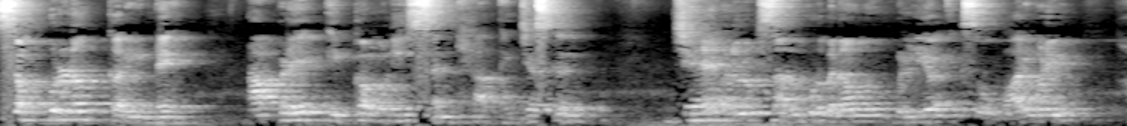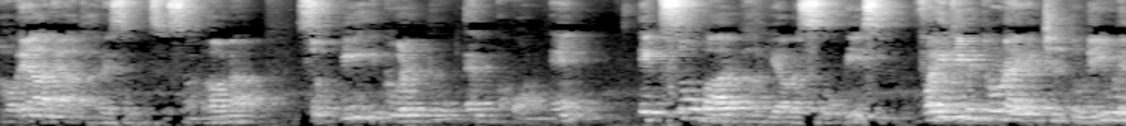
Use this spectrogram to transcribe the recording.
સંપૂર્ણ કરીને આપણે એકમોની સંખ્યા એડજસ્ટ કરી. જેને અનુરૂપ સાનુકૂળ બનાવવાનું મૂલ્ય 112 મળ્યું. હવે આને આધારે સંભાવના. સો p m n 112 ભાગ્યા 220 ફરીથી મિત્રો ડાયરેક્શન તો નહીં ઉડે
